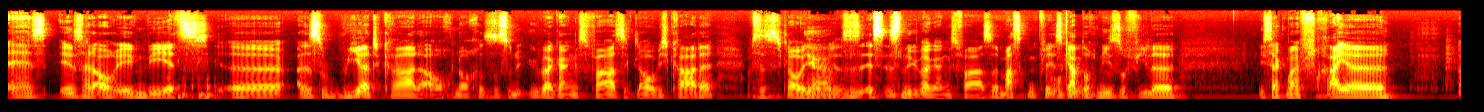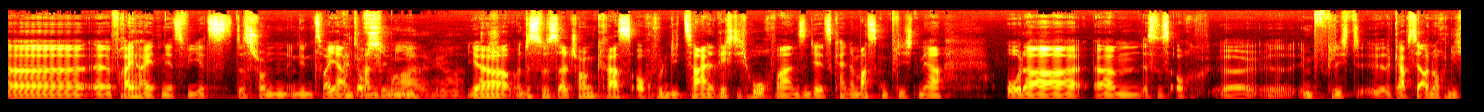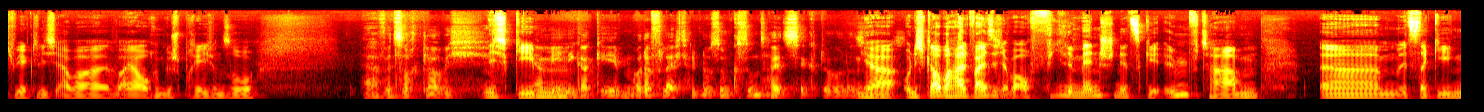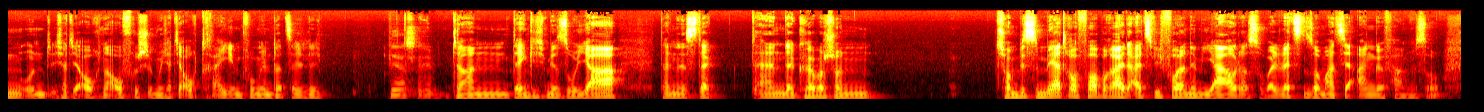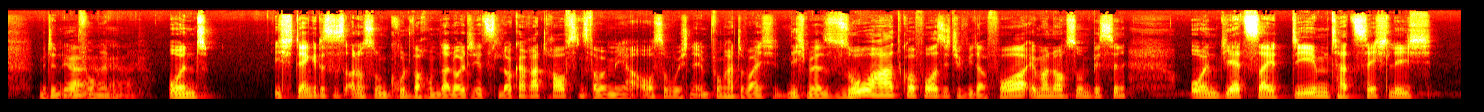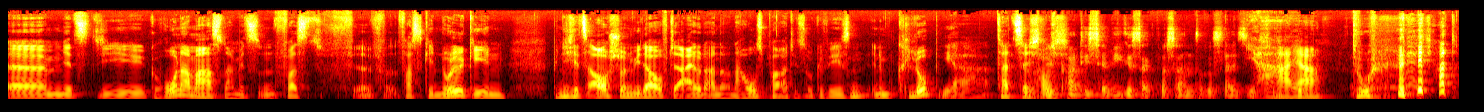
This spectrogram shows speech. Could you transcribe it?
Es ist halt auch irgendwie jetzt äh, alles so weird gerade auch noch. Es ist so eine Übergangsphase, glaube ich, gerade. Was ist, glaube ich, Ja. es, ist, es ist eine Übergangsphase. Maskenpflicht, es Auf gab noch nie so viele, ich sag mal, freie äh, äh, Freiheiten jetzt, wie jetzt das schon in den zwei Jahren Halt Pandemie. Mal, ja. Ja, Das und das ist halt schon krass, auch wenn die Zahlen richtig hoch waren, sind ja jetzt keine Maskenpflicht mehr. Oder ähm, es ist auch äh, äh, Impfpflicht, gab es ja auch noch nicht wirklich, aber war ja auch im Gespräch und so. Ja, wird es auch, glaube ich, Nicht geben. weniger geben oder vielleicht halt nur so im Gesundheitssektor oder so. Ja, und ich glaube halt, weil sich aber auch viele Menschen jetzt geimpft haben, ähm, jetzt dagegen, und ich hatte ja auch eine Auffrischimpfung, ich hatte ja auch drei Impfungen tatsächlich. Ja, same. dann denke ich mir so, ja, dann ist der, dann der Körper schon, schon ein bisschen mehr darauf vorbereitet als wie vor einem Jahr oder so, weil im letzten Sommer hat es ja angefangen, so mit den Ja, Impfungen. ja. Und ich denke, das ist auch noch so ein Grund, warum da Leute jetzt lockerer drauf sind. Das war bei mir ja auch so, wo ich eine Impfung hatte, war ich nicht mehr so hardcore vorsichtig wie davor, immer noch so ein bisschen. Und jetzt seitdem tatsächlich ähm, jetzt die Corona-Maßnahmen jetzt fast, äh, fast gen Null gehen, bin ich jetzt auch schon wieder auf der ein oder anderen Hausparty so gewesen. In einem Club. Ja, Tatsächlich. So Hausparty ist ja wie gesagt was anderes als Ja, ja. Du, ich hatte.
